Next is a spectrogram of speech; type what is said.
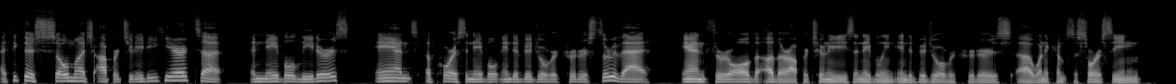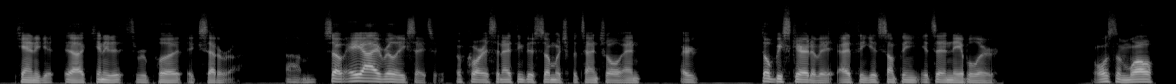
I think there's so much opportunity here to enable leaders and, of course, enable individual recruiters through that and through all the other opportunities enabling individual recruiters uh, when it comes to sourcing, candidate, uh, candidate throughput, et cetera. Um, so AI really excites me, of course, and I think there's so much potential. And I don't be scared of it. I think it's something, it's an enabler. Awesome. Well,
